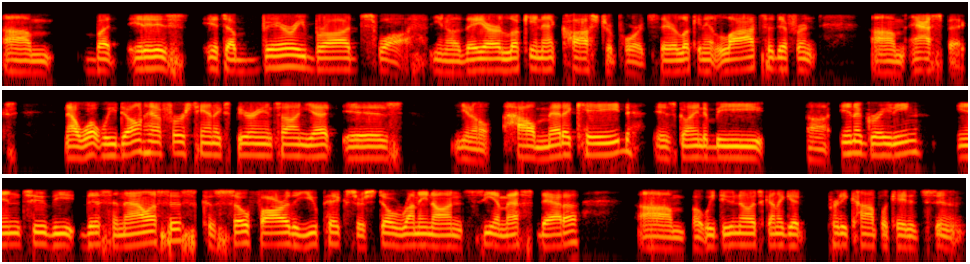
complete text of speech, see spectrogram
Um, but it is it's a very broad swath. You know, they are looking at cost reports. They are looking at lots of different um, aspects. Now, what we don't have firsthand experience on yet is you know, how Medicaid is going to be uh, integrating into the this analysis because so far the UPICs are still running on CMS data, um, but we do know it's going to get pretty complicated soon.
